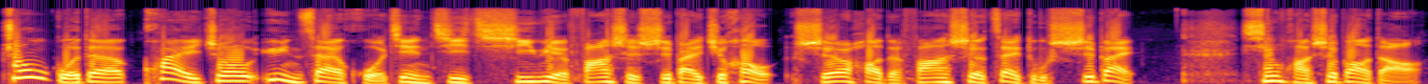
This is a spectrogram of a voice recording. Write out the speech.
中国的快舟运载火箭继七月发射失败之后，十二号的发射再度失败。新华社报道，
